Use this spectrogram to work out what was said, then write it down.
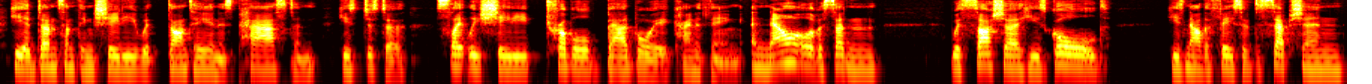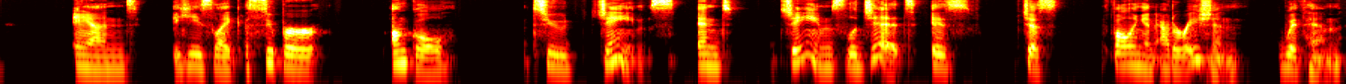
he had done something shady with Dante in his past and he's just a slightly shady trouble bad boy kind of thing. And now all of a sudden with Sasha he's gold. He's now the face of deception and he's like a super uncle to James. And James legit is just falling in adoration with him,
